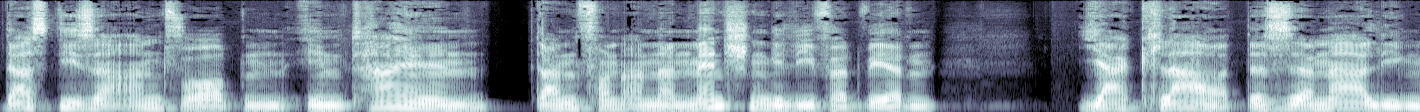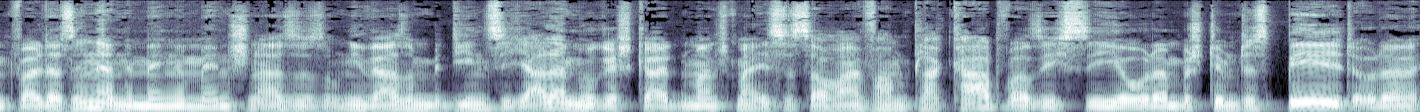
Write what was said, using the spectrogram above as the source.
Dass diese Antworten in Teilen dann von anderen Menschen geliefert werden, ja klar, das ist ja naheliegend, weil da sind ja eine Menge Menschen. Also das Universum bedient sich aller Möglichkeiten. Manchmal ist es auch einfach ein Plakat, was ich sehe oder ein bestimmtes Bild oder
